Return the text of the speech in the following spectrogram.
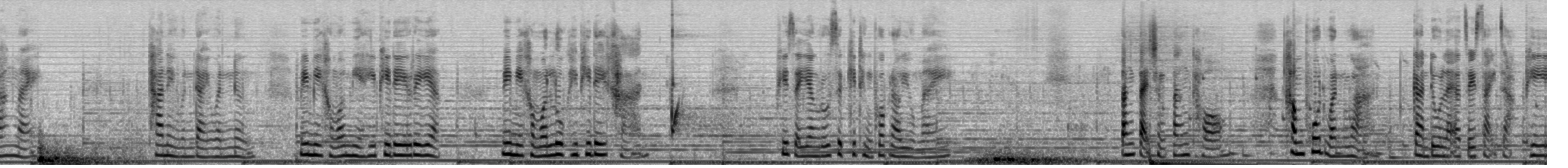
บ้างไหม ถ้าในวันใดวันหนึ่ง ไม่มีคำว่าเมียให้พี่ได้เรียก ไม่มีคำว่าลูกให้พี่ได้ขาน พี่จะยังรู้สึกคิดถึงพวกเราอยู่ไหม ตั้งแต่ฉันตั้งท้องคำพูดหวานๆการดูแลเอาใจใส่จากพี่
